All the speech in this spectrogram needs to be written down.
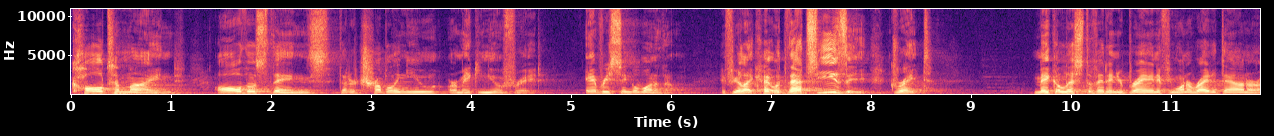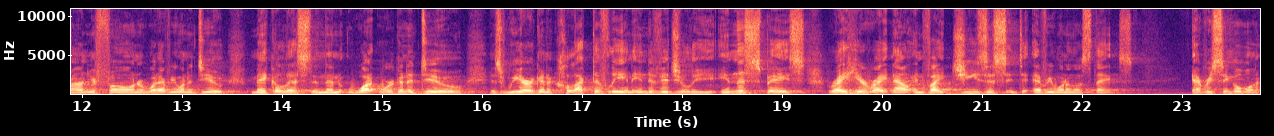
call to mind all those things that are troubling you or making you afraid. Every single one of them. If you're like, hey, well, that's easy, great. Make a list of it in your brain. If you want to write it down or on your phone or whatever you want to do, make a list. And then what we're going to do is we are going to collectively and individually, in this space, right here, right now, invite Jesus into every one of those things. Every single one.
